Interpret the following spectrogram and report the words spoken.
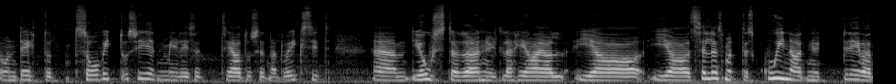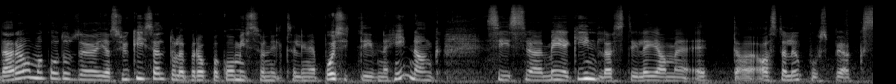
on tehtud soovitusi, et millised seadused nad võiksid Ähm, jõustada nüüd lähiajal ja, ja selles mõttes, kui nad nüüd teevad ära oma kodutöö ja sügisel tuleb Euroopa Komisjonilt selline positiivne hinnang, siis äh, meie kindlasti leiame, et äh, aasta lõpus peaks,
